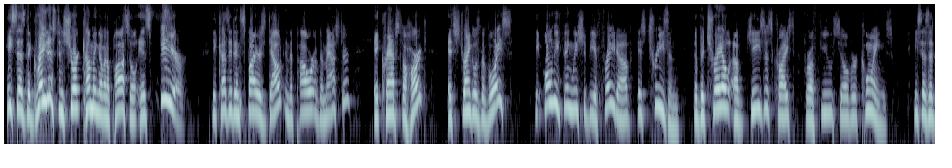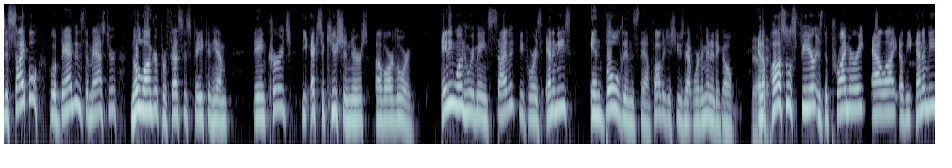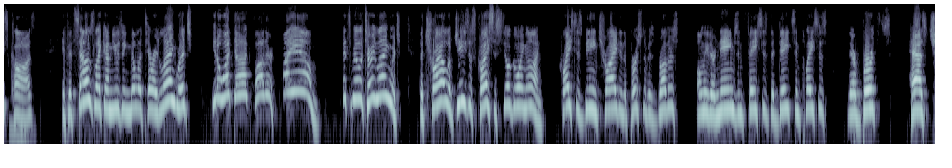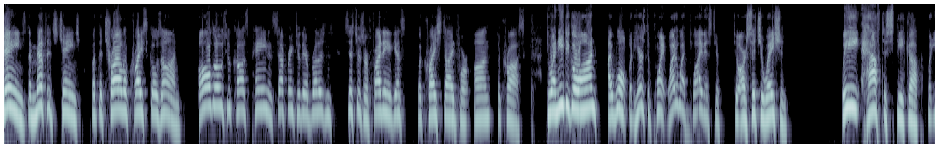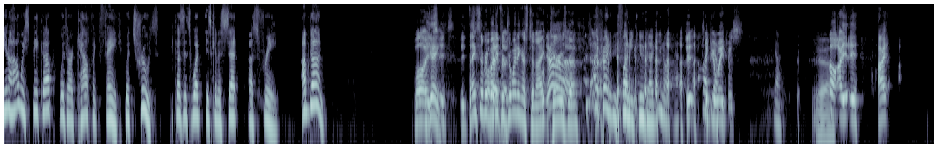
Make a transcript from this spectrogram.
He says the greatest and shortcoming of an apostle is fear, because it inspires doubt in the power of the master. It cramps the heart. It strangles the voice. The only thing we should be afraid of is treason, the betrayal of Jesus Christ for a few silver coins. He says a disciple who abandons the master no longer professes faith in him. They encourage the executioners of our Lord. Anyone who remains silent before his enemies emboldens them. Father just used that word a minute ago. Mm-hmm. An apostle's fear is the primary ally of the enemy's mm-hmm. cause. If it sounds like I'm using military language, you know what, Doug? Father, I am. It's military language. The trial of Jesus Christ is still going on. Christ is being tried in the person of his brothers, only their names and faces, the dates and places, their births has changed. The methods change, but the trial of Christ goes on. All those who cause pain and suffering to their brothers and sisters are fighting against what Christ died for on the cross. Do I need to go on? I won't. But here's the point. Why do I apply this to, to our situation? We have to speak up. But you know how we speak up? With our Catholic faith, with truth, because it's what is going to set us free. I'm done. Well, Okay. it's, it's, it's Thanks everybody ahead, for Doug. joining us tonight. Yeah. Terry's done. I'm trying to be funny too, Doug. You know that. Tip like your that. waitress. Yeah. No, oh, I, I,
